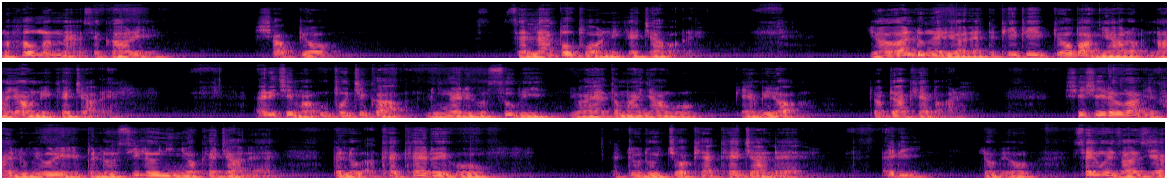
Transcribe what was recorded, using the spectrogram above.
မဟုတ်မမှန်စကားတွေရှောက်ပြောဇလန်ပုတ်ဖော်နေခဲ့ကြပါတယ်ရွာကလူငယ်တွေကလည်းတဖြည်းဖြည်းပြောပါများတော့နားယောင်နေခဲ့ကြတယ်အဲ့ဒီချိန်မှာဥပုချစ်ကလူငယ်တွေကိုစုပြီးရွာရဲ့တမိုင်းချောင်းကိုပြန်ပြီးတော့ပြောပြခဲ့ပါတယ်။ရှေးရှေးတော့ကရခိုင်လူမျိုးတွေဘယ်လိုစီးလုံးညီညွတ်ခဲ့ကြလဲဘယ်လိုအခက်အခဲတွေကိုအတူတူကြော်ဖြတ်ခဲ့ကြလဲ အဲ့ဒီလိုမျိုးစိတ်ဝင်စားစရာ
